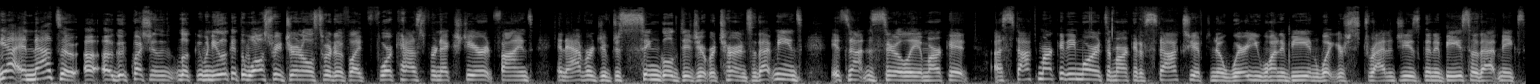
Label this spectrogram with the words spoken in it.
Yeah, and that's a, a, good question. Look, when you look at the Wall Street Journal sort of like forecast for next year, it finds an average of just single digit return. So that means it's not necessarily a market, a stock market anymore. It's a market of stocks. You have to know where you want to be and what your strategy is going to be. So that makes,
